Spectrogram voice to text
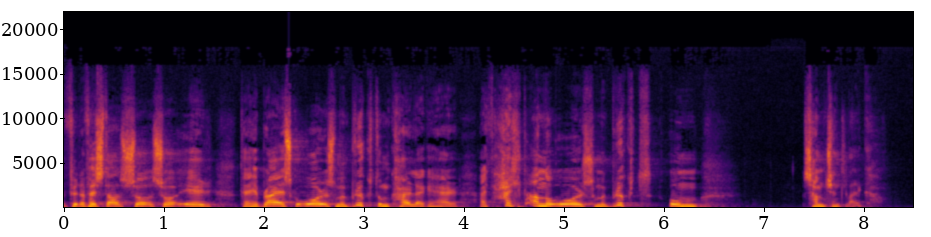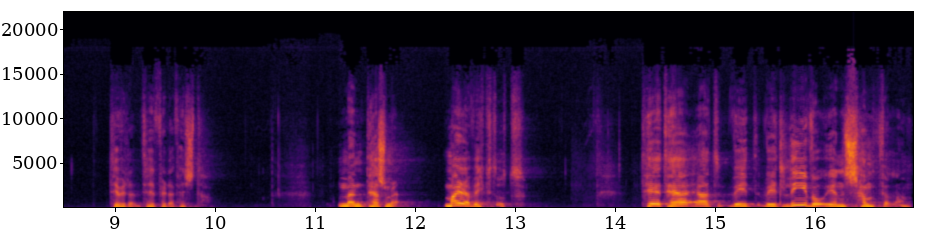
For det første så, så er det hebraiske året som er brukt om karlæge her, et helt annet år som er brukt om samkjentleik. Samkjentleik til, til for det første. Men det som er mer viktig, det er at vi, vi lever i en samfunn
